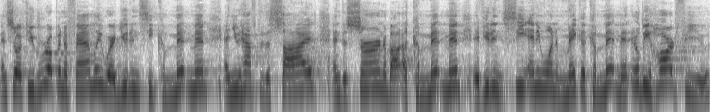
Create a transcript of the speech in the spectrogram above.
And so, if you grew up in a family where you didn't see commitment and you have to decide and discern about a commitment, if you didn't see anyone make a commitment, it'll be hard for you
